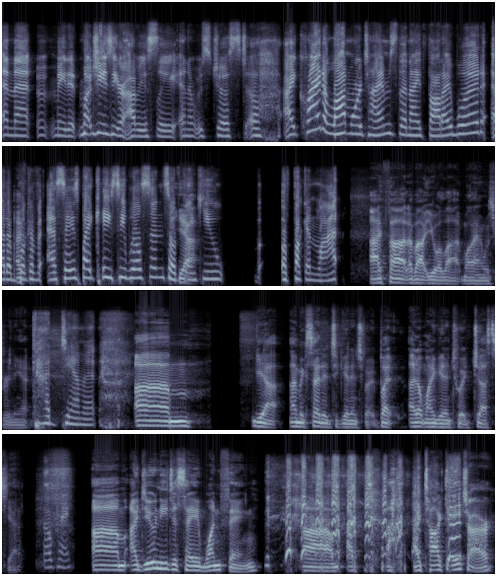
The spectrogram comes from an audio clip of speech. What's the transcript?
and that uh, made it much easier, obviously. And it was just, uh, I cried a lot more times than I thought I would at a book of essays by Casey Wilson. So Yeah. thank you a fucking lot. I thought about you a lot while I was reading it. God damn it. Um, yeah, I'm excited to get into it, but I don't want to get into it just yet. Okay. Um, I do need to say one thing. Um, I, I talked to HR,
